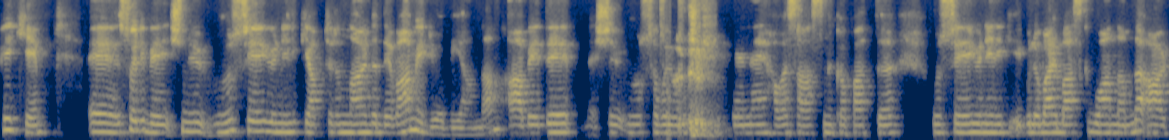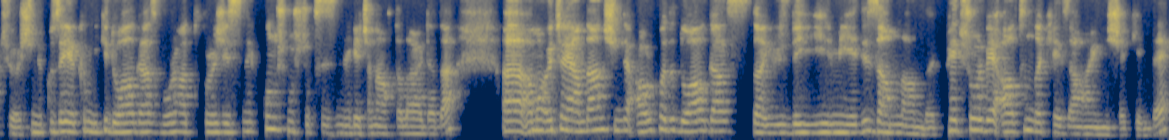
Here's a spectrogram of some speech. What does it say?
Peki, E, Soli Bey, şimdi Rusya'ya yönelik yaptırımlar da devam ediyor bir yandan. ABD işte Rus hava yolcularına hava sahasını kapattı. Rusya'ya yönelik global baskı bu anlamda artıyor. Şimdi Kuzey Yakın iki doğalgaz boru hattı projesini konuşmuştuk sizinle geçen haftalarda da. E, ama öte yandan şimdi Avrupa'da doğalgaz da yüzde 27 zamlandı. Petrol ve altın da keza aynı şekilde.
